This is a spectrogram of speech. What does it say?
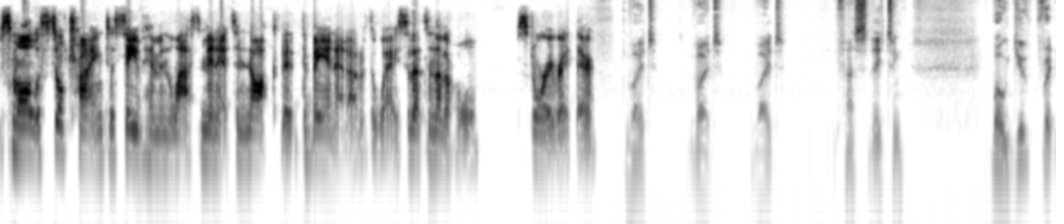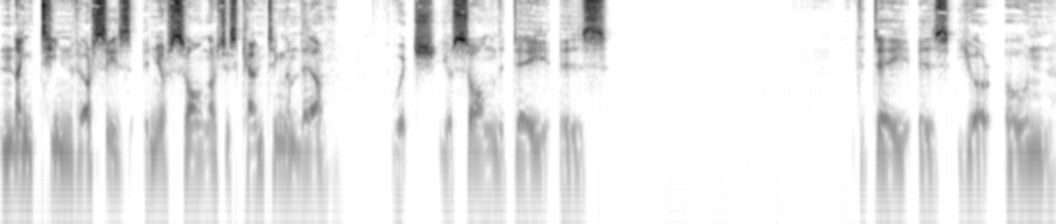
Small was still trying to save him in the last minutes and knock the, the bayonet out of the way. So that's another whole story right there. Right, right, right. Fascinating. Well, you've written 19 verses in your song. I was just counting them there, which your song, The Day is. The day is your own.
